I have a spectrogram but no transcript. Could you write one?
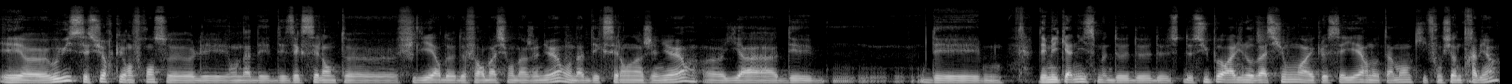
Et euh, oui, c'est sûr qu'en France, euh, les, on a des, des excellentes euh, filières de, de formation d'ingénieurs, on a d'excellents ingénieurs, euh, il y a des, des, des mécanismes de, de, de, support à l'innovation avec le CIR notamment qui fonctionnent très bien.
